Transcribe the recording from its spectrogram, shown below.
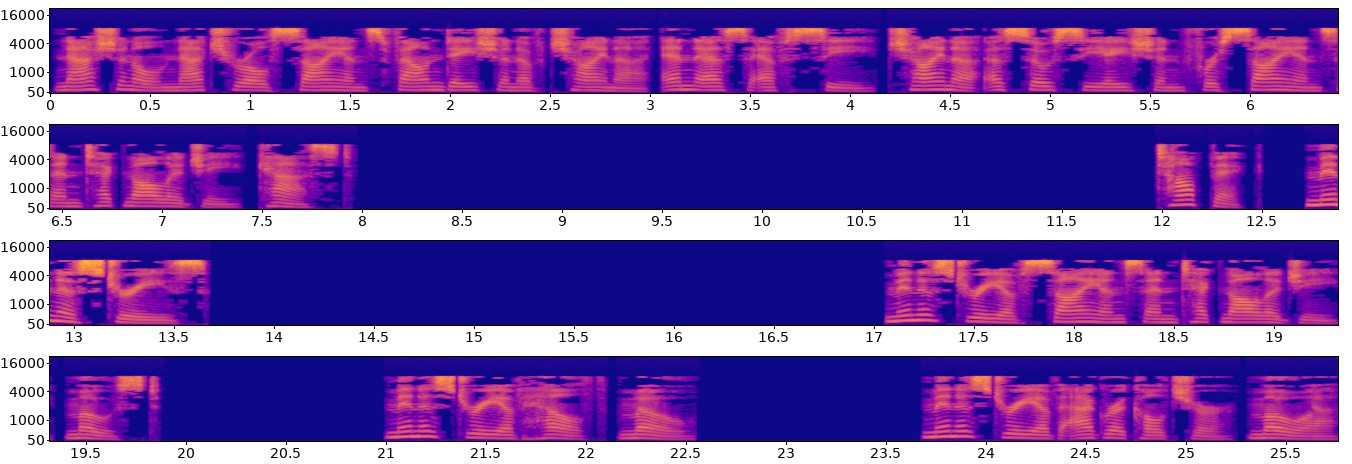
National Natural Science Foundation of China NSFC China Association for Science and Technology CAST Topic Ministries Ministry of Science and Technology most. Ministry of Health MO. Ministry of Agriculture MOA.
